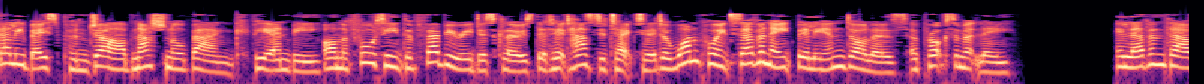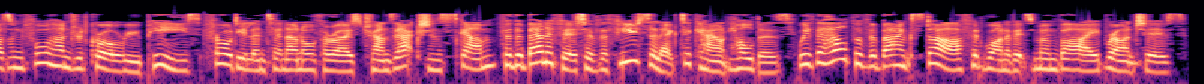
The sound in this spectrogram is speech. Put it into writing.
Delhi-based Punjab National Bank (PNB) on the 14th of February disclosed that it has detected a $1.78 billion, approximately 11,400 crore rupees, fraudulent and unauthorized transactions scam, for the benefit of a few select account holders, with the help of the bank staff at one of its Mumbai branches.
